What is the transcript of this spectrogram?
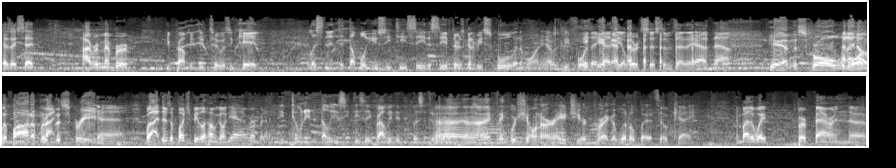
As I said, I remember, you probably do too, as a kid, listening to WCTC to see if there's going to be school in the morning. That was before they yeah. had the alert systems that they have now. Yeah, and the scroll and along the bottom right. of the screen. Yeah. Well, there's a bunch of people at home going, yeah, I remember that. You tune in to WCTC, probably didn't listen to it. Uh, I think we're showing our age here, Craig, a little bit. It's okay. And by the way, Bert Barron, uh,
